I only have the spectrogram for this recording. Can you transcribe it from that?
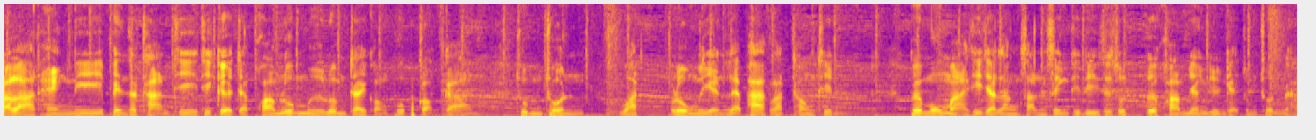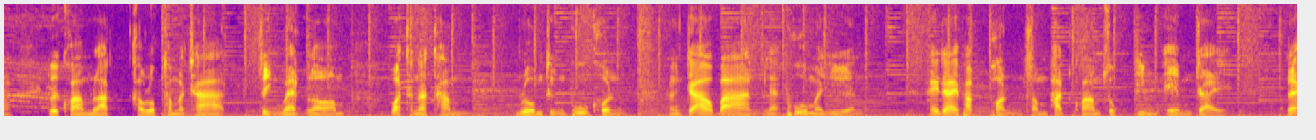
ตลาดแห่งนี้เป็นสถานที่ที่เกิดจากความร่วมมือร่วมใจของผู้ประกอบการ ชุมชน วัด โรงเรียนและภาครัฐท้องถิ่น เพื่อมุ่งหมายที่จะรังสรรค์สิ่งที่ดีที่สุด เพื่อความยั่งยืนแก่ชุมชนนะฮะด้วยความรักเคารพธรรมชาติ สิ่งแวดล้อม วัฒนธรรม รวมถึงผู้คนทั้งเจ้าบ้านและผู้มาเยือน ให้ได้พักผ่อนสัมผัสความสุขอิ่มเอมใจ และ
